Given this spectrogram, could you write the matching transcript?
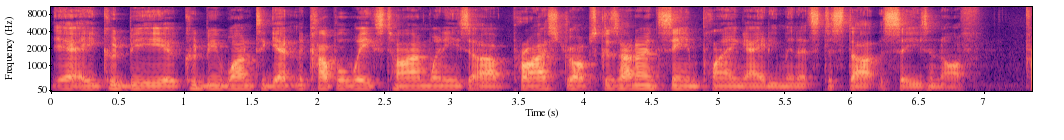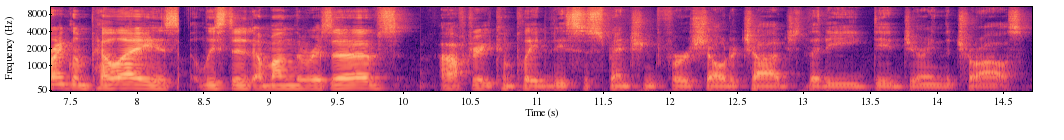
yeah, he could be could be one to get in a couple of weeks' time when his uh, price drops because I don't see him playing 80 minutes to start the season off. Franklin Pele is listed among the reserves after he completed his suspension for a shoulder charge that he did during the trials.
